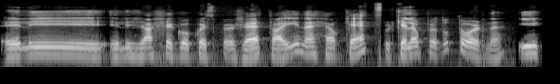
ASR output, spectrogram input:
ele, ele já chegou com esse projeto aí, né, Hellcats, porque ele é o produtor, né? E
